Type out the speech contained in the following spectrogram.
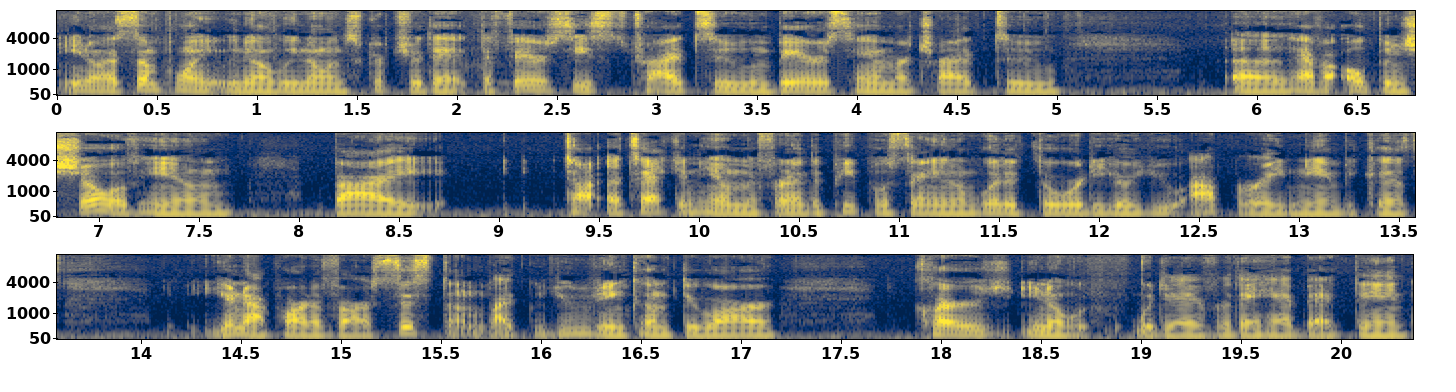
you know, at some point, you know, we know in scripture that the Pharisees tried to embarrass him or tried to uh, have an open show of him by ta- attacking him in front of the people, saying, What authority are you operating in? Because you're not part of our system. Like you didn't come through our clergy, you know, whatever they had back then.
